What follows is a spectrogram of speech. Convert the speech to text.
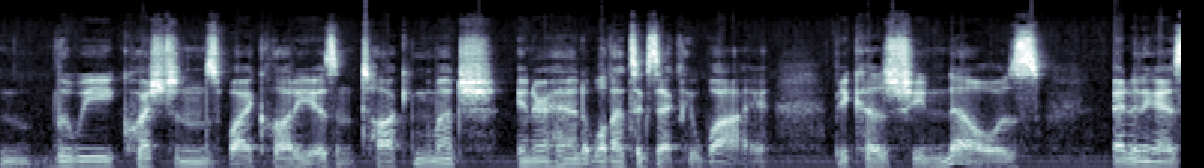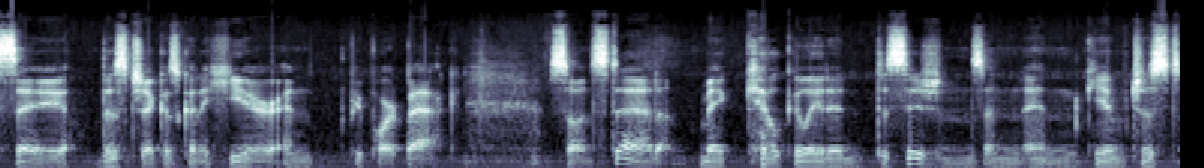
Louis questions why Claudia isn't talking much in her head. Well, that's exactly why. Because she knows anything I say, this chick is going to hear and report back. So instead, make calculated decisions and, and give just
